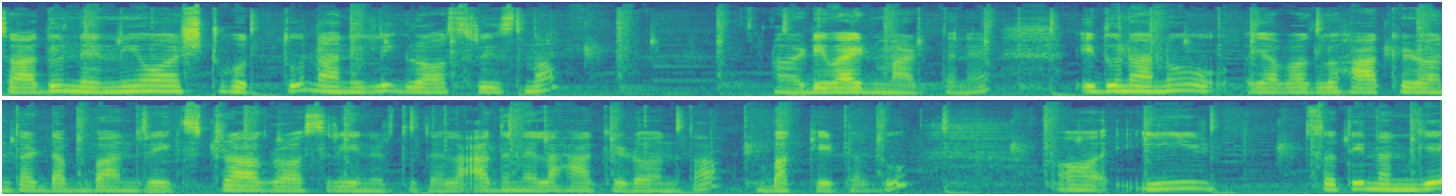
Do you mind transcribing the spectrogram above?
ಸೊ ಅದು ನೆನೆಯುವಷ್ಟು ಹೊತ್ತು ನಾನಿಲ್ಲಿ ಗ್ರಾಸರೀಸ್ನ ಡಿವೈಡ್ ಮಾಡ್ತೇನೆ. ಇದು ನಾನು ಯಾವಾಗಲೂ ಹಾಕಿಡೋವಂಥ ಡಬ್ಬ ಅಂದರೆ ಎಕ್ಸ್ಟ್ರಾ ಗ್ರಾಸರಿ ಏನಿರ್ತದಲ್ಲ ಅದನ್ನೆಲ್ಲ ಹಾಕಿಡೋವಂಥ ಬಕೆಟ್ ಅದು. ಈ ಸತಿ ನನಗೆ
